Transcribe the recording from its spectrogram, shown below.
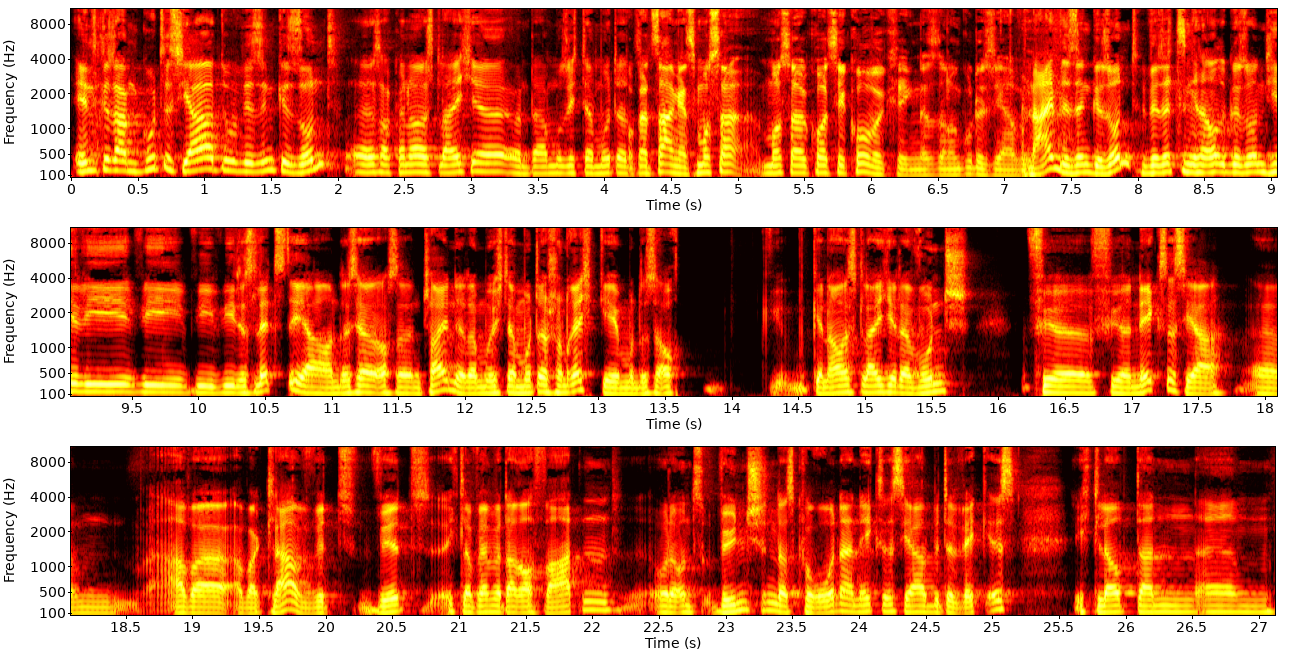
insgesamt gutes Jahr, du, wir sind gesund, äh, ist auch genau das Gleiche und da muss ich der Mutter Ich wollte gerade sagen, jetzt muss er, muss er kurz die Kurve kriegen, dass es noch ein gutes Jahr wird. Nein, wir sind gesund. Wir sitzen genauso gesund hier wie, wie, wie, wie das letzte Jahr. Und das ist ja auch das Entscheidende. Da muss ich der Mutter schon recht geben. Und das ist auch genau das gleiche der Wunsch für, für nächstes Jahr. Ähm, aber, aber klar, wird, wird, ich glaube, wenn wir darauf warten oder uns wünschen, dass Corona nächstes Jahr bitte weg ist, ich glaube dann, ähm,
